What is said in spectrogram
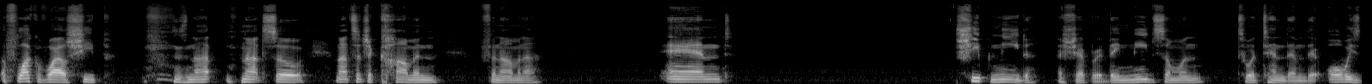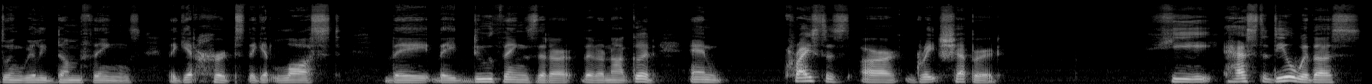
A flock of wild sheep is not not so not such a common phenomena. And sheep need a shepherd. They need someone to attend them. They're always doing really dumb things. They get hurt, they get lost. They they do things that are that are not good. And Christ is our great shepherd he has to deal with us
